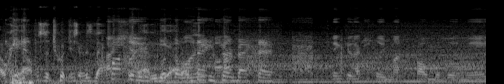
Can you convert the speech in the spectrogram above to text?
Okay, Officer Twitch is that Actually, for with the MDL? one- Thanks, turn back there. I think it's actually much probably me.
